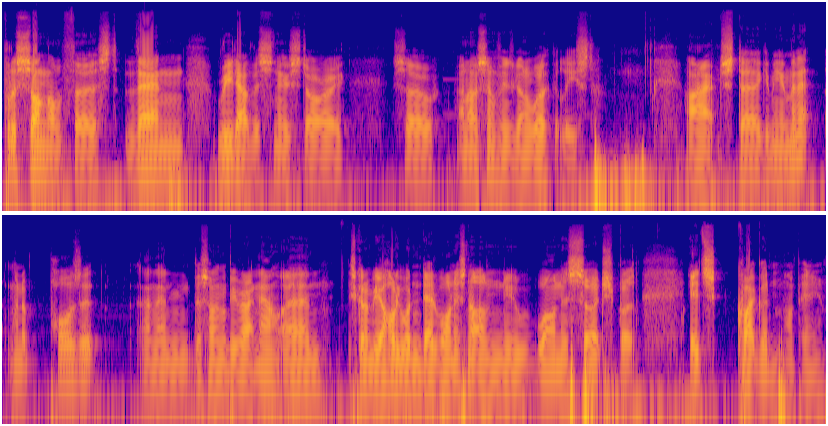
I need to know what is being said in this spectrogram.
put a song on first, then read out this news story. So I know something's going to work at least. Alright, just uh, give me a minute. I'm going to pause it and then the song will be right now. Um, it's going to be a Hollywood Undead one. It's not a new one as such, but it's quite good in my opinion.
